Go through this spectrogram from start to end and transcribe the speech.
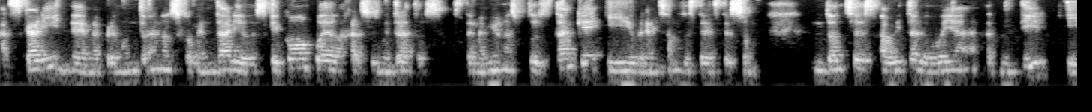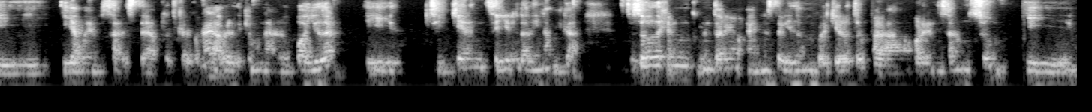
Ascari eh, me preguntó en los comentarios que cómo puede bajar sus nitratos. Este, me envió unas fotos de tanque y organizamos este, este Zoom. Entonces, ahorita lo voy a admitir y, y, ya voy a empezar este, a platicar con él, a ver de qué manera lo puedo ayudar. Y si quieren seguir la dinámica, este, solo déjenme un comentario en este video o en cualquier otro para organizar un Zoom y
